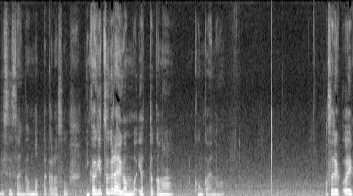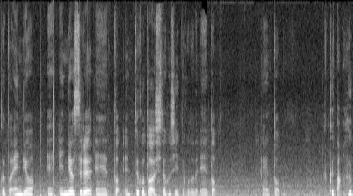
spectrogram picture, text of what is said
レスさん頑張ったからそう。2ヶ月ぐらい頑張やったかな。今回のは。恐れ多いこと遠慮。え遠慮する？えー、っとえってことはしてほしいってことで。えー、っとえー、っと福たふ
